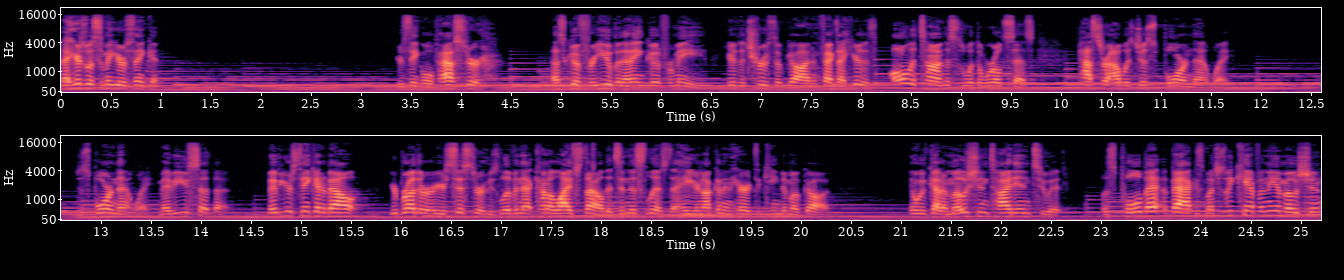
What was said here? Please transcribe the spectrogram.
Now, here's what some of you are thinking. You're thinking, well, Pastor, That's good for you, but that ain't good for me. Hear the truth of God. In fact, I hear this all the time. This is what the world says Pastor, I was just born that way. Just born that way. Maybe you said that. Maybe you're thinking about your brother or your sister who's living that kind of lifestyle that's in this list that, hey, you're not going to inherit the kingdom of God. And we've got emotion tied into it. Let's pull back as much as we can from the emotion.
